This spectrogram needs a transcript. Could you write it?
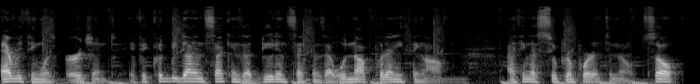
Everything was urgent. If it could be done in seconds, I'd do it in seconds. I would not put anything off. I think that's super important to note. So,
